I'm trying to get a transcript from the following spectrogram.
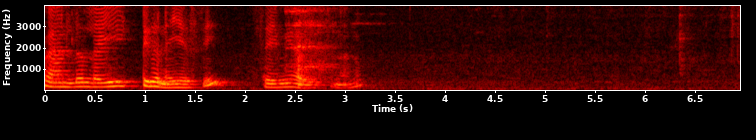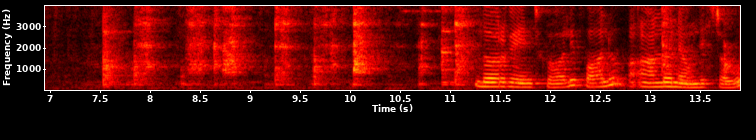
ప్యాన్లో లైట్గా నెయ్యి వేసి సేమియా వేస్తున్నాను. దోరగా వేయించుకోవాలి. పాలు ఆన్లోనే ఉంది స్టవ్.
